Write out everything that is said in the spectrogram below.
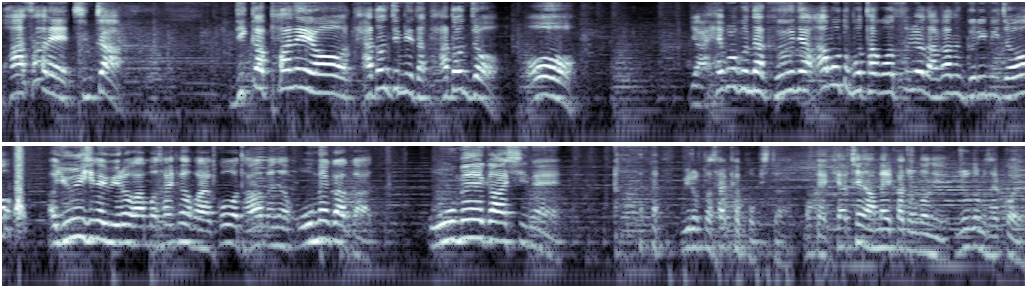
화살에 진짜 니값 하네요. 다 던집니다. 다 던져. 어. 야 해골군단 그냥 아무것도 못하고 쓸려 나가는 그림이죠. 아, 유일신의 위력 한번 살펴봤고 다음에는 Omega God. Omega신의 위력도 살펴봅시다. 오케이 캡틴 아메리카 정도는 이 정도면 될 거예요.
